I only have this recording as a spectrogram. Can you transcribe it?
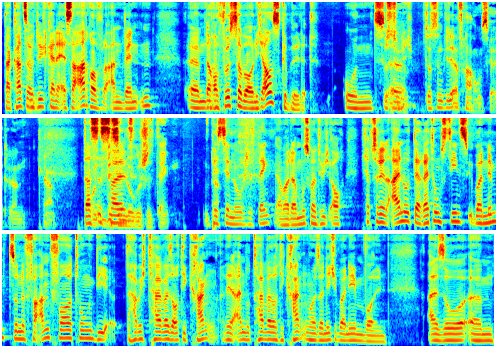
da kannst du natürlich keine SAA drauf anwenden. Ähm, darauf wirst du aber auch nicht ausgebildet. Und äh. Das sind wieder Erfahrungswerte dann. Ja. Das Und ist ein bisschen halt- logisches Denken. Ein bisschen logisches Denken, aber da muss man natürlich auch, ich habe so den Eindruck, der Rettungsdienst übernimmt so eine Verantwortung, die, da habe ich teilweise auch die Kranken, den Eindruck, teilweise auch die Krankenhäuser nicht übernehmen wollen. Also ähm,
